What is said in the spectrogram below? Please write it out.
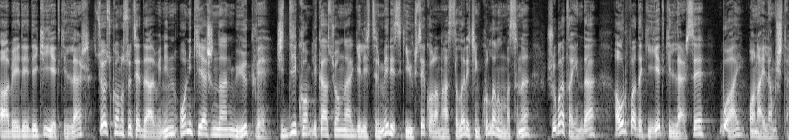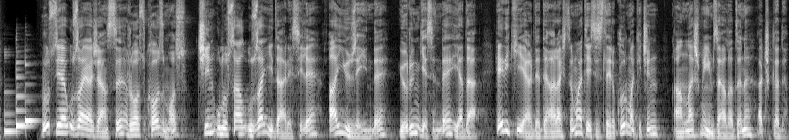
ABD'deki yetkililer söz konusu tedavinin 12 yaşından büyük ve ciddi komplikasyonlar geliştirme riski yüksek olan hastalar için için kullanılmasını Şubat ayında Avrupa'daki yetkililer ise bu ay onaylamıştı. Rusya Uzay Ajansı Roskosmos, Çin Ulusal Uzay İdaresi ile ay yüzeyinde, yörüngesinde ya da her iki yerde de araştırma tesisleri kurmak için anlaşma imzaladığını açıkladı.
